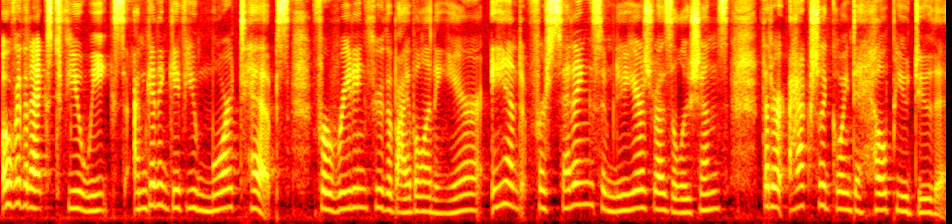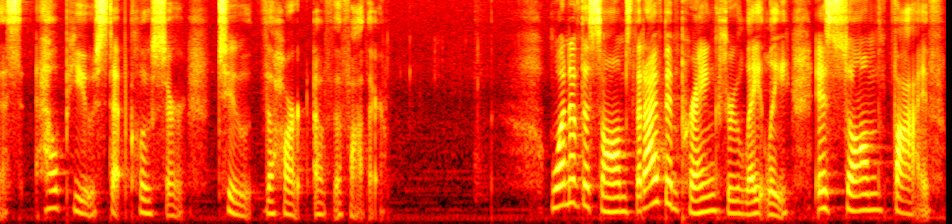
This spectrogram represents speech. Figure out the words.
Over the next few weeks, I'm going to give you more tips for reading through the Bible in a year and for setting some New Year's resolutions that are actually going to help you do this, help you step closer to the heart of the Father. One of the Psalms that I've been praying through lately is Psalm 5.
